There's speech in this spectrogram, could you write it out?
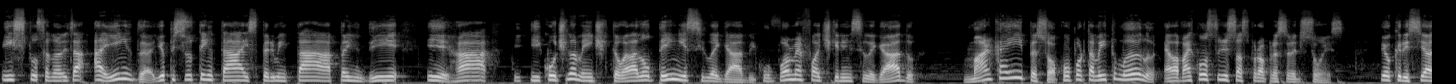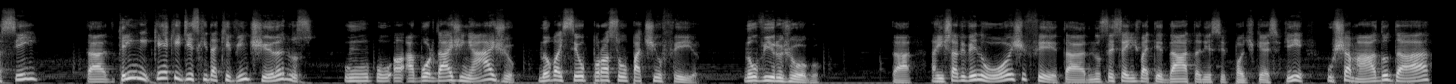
institucionalizar ainda? E eu preciso tentar, experimentar, aprender, errar e, e continuamente. Então, ela não tem esse legado. E conforme ela for adquirindo esse legado, Marca aí, pessoal, comportamento humano. Ela vai construir suas próprias tradições. eu cresci assim, tá? Quem, quem é que diz que daqui 20 anos um, um, a abordagem ágil não vai ser o próximo patinho feio? Não vira o jogo, tá? A gente tá vivendo hoje, Fê, tá? Não sei se a gente vai ter data nesse podcast aqui, o chamado da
